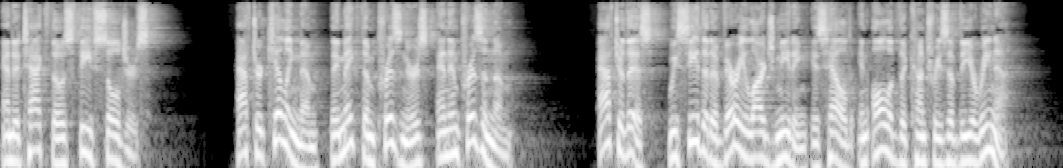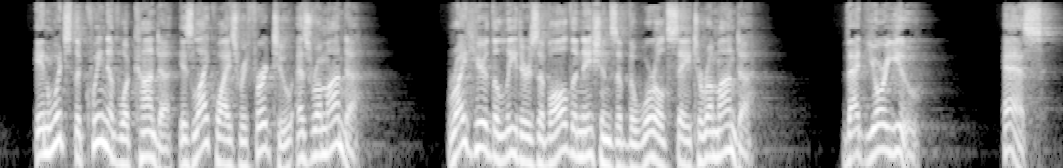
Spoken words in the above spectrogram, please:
And attack those thief soldiers. After killing them, they make them prisoners and imprison them. After this, we see that a very large meeting is held in all of the countries of the arena. In which the Queen of Wakanda is likewise referred to as Ramonda. Right here the leaders of all the nations of the world say to Ramonda. That you're you. S.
